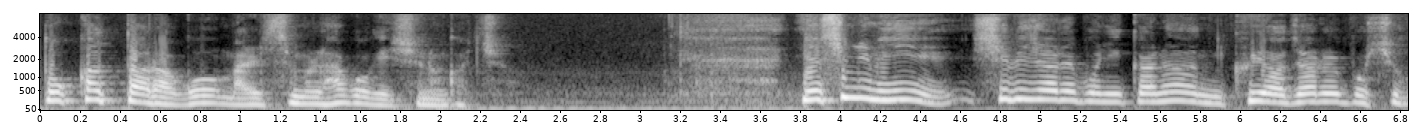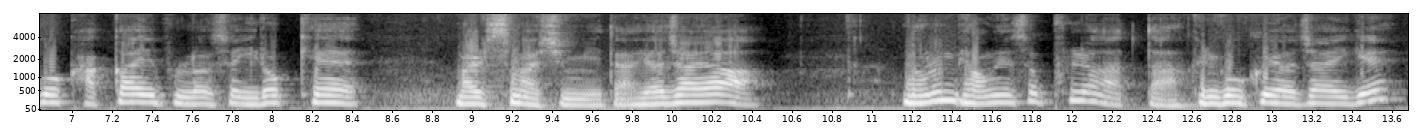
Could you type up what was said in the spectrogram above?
똑같다라고 말씀을 하고 계시는 거죠. 예수님이 12절에 보니까는 그 여자를 보시고 가까이 불러서 이렇게 말씀하십니다. 여자야, 너는 병에서 풀려났다. 그리고 그 여자에게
